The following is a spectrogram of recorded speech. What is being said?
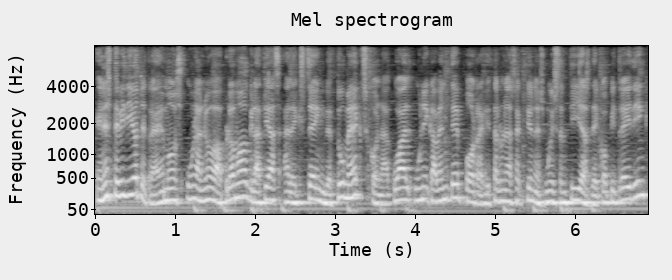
En este vídeo te traemos una nueva promo gracias al exchange de Zumex con la cual únicamente por realizar unas acciones muy sencillas de copy trading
